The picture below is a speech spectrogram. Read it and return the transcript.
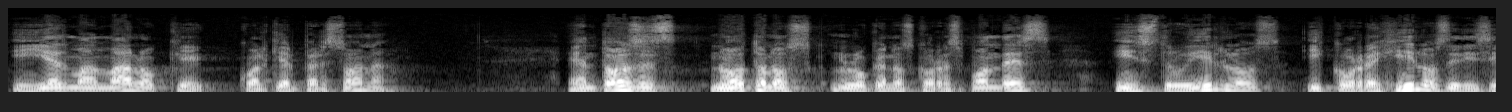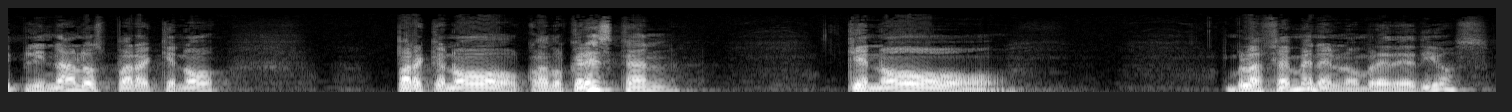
y es más malo que cualquier persona. Entonces, nosotros lo que nos corresponde es instruirlos y corregirlos y disciplinarlos para que no, para que no, cuando crezcan, que no blasfemen el nombre de Dios,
